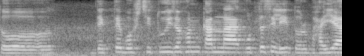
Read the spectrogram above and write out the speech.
তো দেখতে বসছি, তুই যখন কান্না করতেছিলি, তোর ভাইয়া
